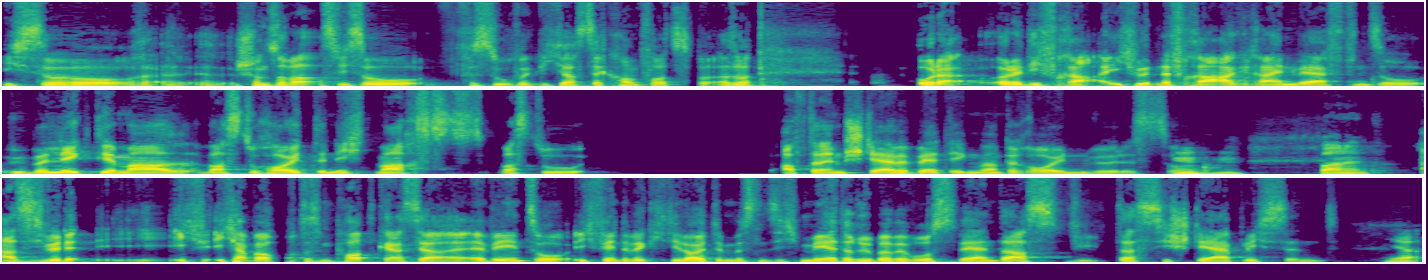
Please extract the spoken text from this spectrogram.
ich so, schon sowas wie so, versuche wirklich aus der Komfortzone, also, oder, oder die Frage, ich würde eine Frage reinwerfen, so, überleg dir mal, was du heute nicht machst, was du auf deinem Sterbebett irgendwann bereuen würdest. So. Mhm. Spannend. Also ich würde, ich, ich habe auch das im Podcast ja erwähnt, so, ich finde wirklich, die Leute müssen sich mehr darüber bewusst werden, dass, dass sie sterblich sind. Ja.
